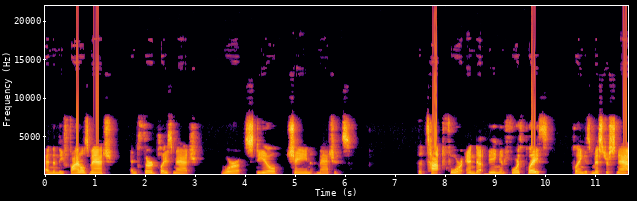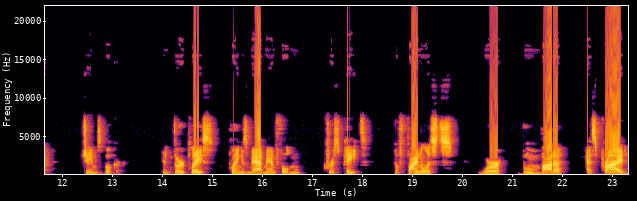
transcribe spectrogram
And then the finals match and third place match were steel chain matches. The top four end up being in fourth place, playing as Mr. Snap, James Booker. In third place, playing as Madman Fulton, Chris Pate. The finalists were Boom Bada as Pride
